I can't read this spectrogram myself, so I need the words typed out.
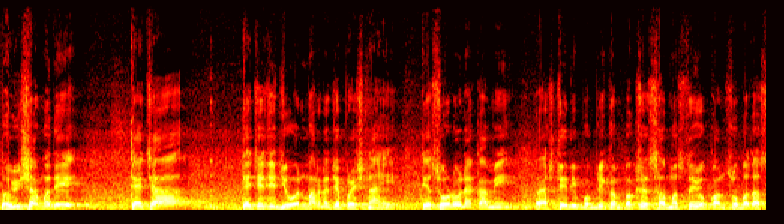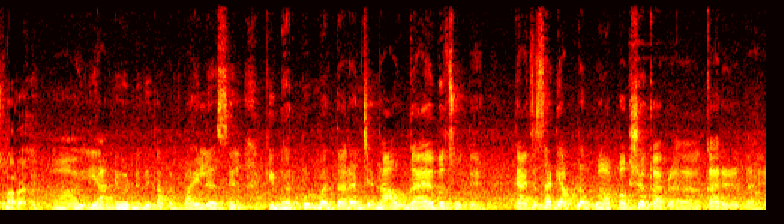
भविष्यामध्ये त्याच्या त्याचे जे जीवन मारण्याचे प्रश्न आहे ते सोडवण्याकामी राष्ट्रीय रिपब्लिकन पक्ष समस्त युवकांसोबत असणार आहे. या निवडणुकीत आपण पाहिलं असेल की भरपूर मतदारांचे नाव गायबच होते. त्याच्यासाठी आपला पक्ष काय कार्यरत आहे?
